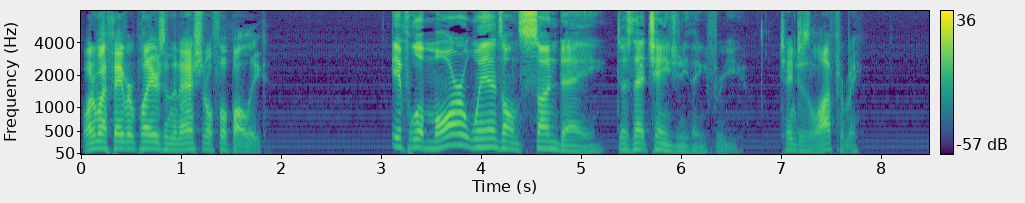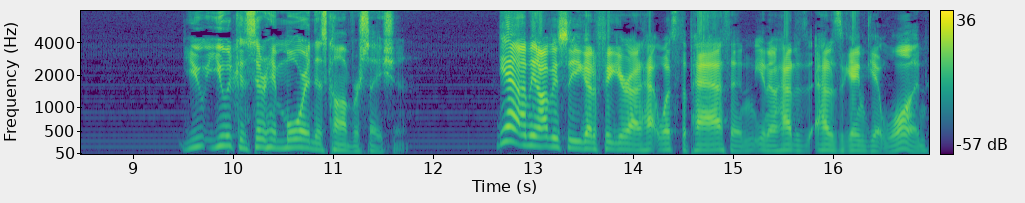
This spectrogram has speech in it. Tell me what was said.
One of my favorite players in the National Football League. If Lamar wins on Sunday, does that change anything for you? Changes a lot for me. You you would consider him more in this conversation. Yeah, I mean, obviously you got to figure out how, what's the path and you know how does how does the game get won.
